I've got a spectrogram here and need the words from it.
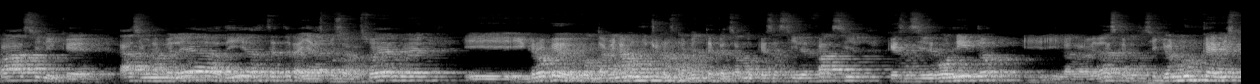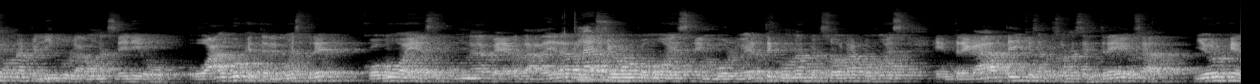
fácil y que hace una pelea, días, etcétera, y ya después se resuelve. Y, y creo que contaminamos mucho nuestra mente pensando que es así de fácil, que es así de bonito, y, y la realidad es que no es así. Yo nunca he visto una película, una serie o, o algo que te demuestre cómo es una verdadera Claro. relación, cómo es envolverte con una persona, cómo es entregarte y que esa persona se entregue. O sea, yo creo que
